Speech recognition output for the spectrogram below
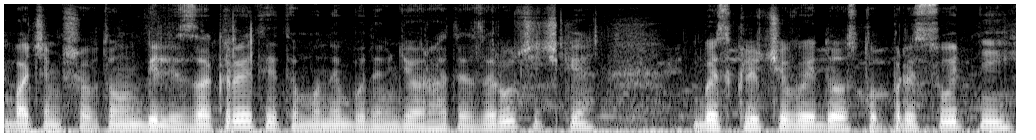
Бачимо, що автомобіль закритий, тому не будемо дергати за ручечки. Безключовий доступ присутній.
